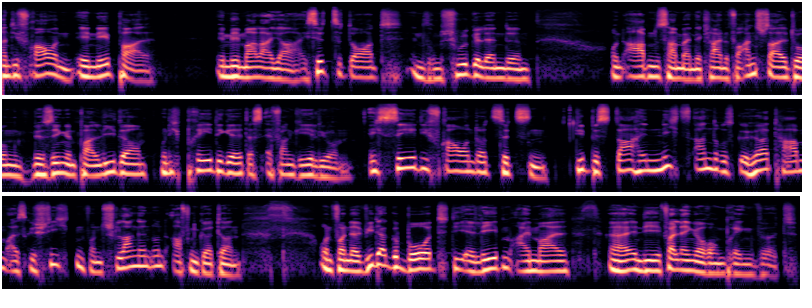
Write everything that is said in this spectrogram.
an die Frauen in Nepal, im Himalaya. Ich sitze dort in unserem Schulgelände und abends haben wir eine kleine Veranstaltung. Wir singen ein paar Lieder und ich predige das Evangelium. Ich sehe die Frauen dort sitzen, die bis dahin nichts anderes gehört haben als Geschichten von Schlangen und Affengöttern und von der Wiedergeburt, die ihr Leben einmal äh, in die Verlängerung bringen wird.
